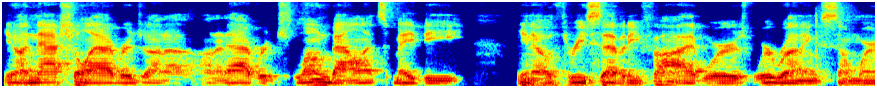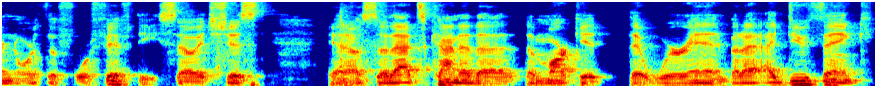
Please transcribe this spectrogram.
you know, a national average on a on an average loan balance may be you know 375 whereas we're running somewhere north of 450 so it's just you know so that's kind of the the market that we're in. But i, I do think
